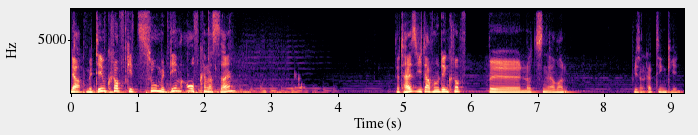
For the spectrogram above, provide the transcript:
Ja, mit dem Knopf geht's zu, mit dem auf kann das sein. Das heißt, ich darf nur den Knopf benutzen. Ja, Mann. Wie soll das Ding gehen?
